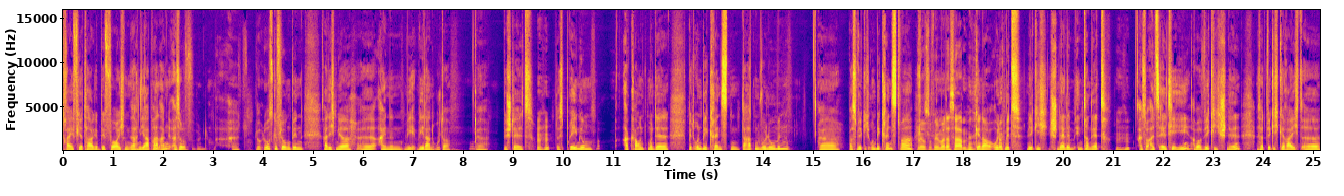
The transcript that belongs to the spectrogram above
drei, vier Tage bevor ich nach Japan, an, also äh, losgeflogen bin, hatte ich mir äh, einen WLAN-Router äh, bestellt. Mhm. Das Premium-Account-Modell mit unbegrenztem Datenvolumen, äh, was wirklich unbegrenzt war. Ja, so will man das haben. Genau, und mit wirklich schnellem Internet, mhm. also als LTE, aber wirklich schnell. Es hat wirklich gereicht, äh,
